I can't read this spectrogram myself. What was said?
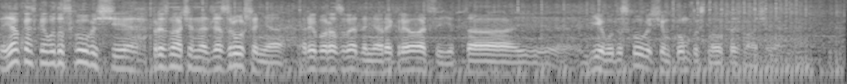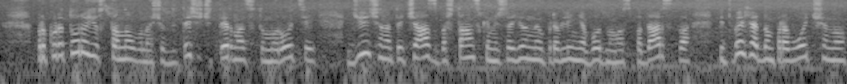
Явкинське водосховище призначене для зрошення, риборозведення, рекреації та є водосховищем комплексного призначення. Прокуратурою встановлено, що в 2014 році, діючи на той час Баштанське міжрайонне управління водного господарства під виглядом правочину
